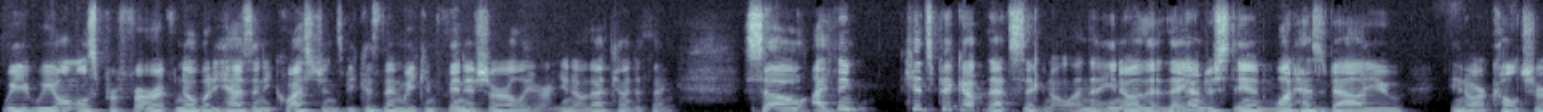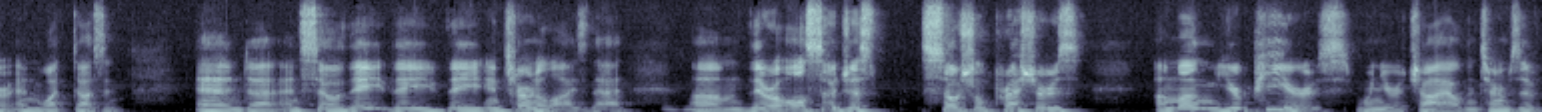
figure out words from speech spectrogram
we we almost prefer if nobody has any questions because then we can finish earlier, you know, that kind of thing. So I think kids pick up that signal and you know they understand what has value in our culture and what doesn't and uh, and so they they they internalize that mm-hmm. um, there are also just social pressures among your peers when you're a child in terms of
